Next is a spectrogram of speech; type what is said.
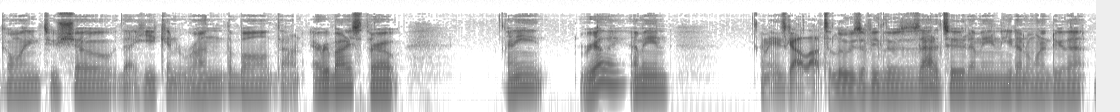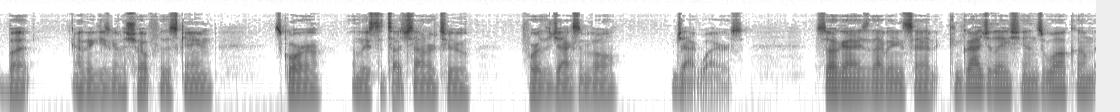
going to show that he can run the ball down everybody's throat. And he really, I mean, I mean, he's got a lot to lose if he loses attitude. I mean, he doesn't want to do that, but I think he's going to show up for this game, score at least a touchdown or two for the Jacksonville Jaguars. So, guys, that being said, congratulations. Welcome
